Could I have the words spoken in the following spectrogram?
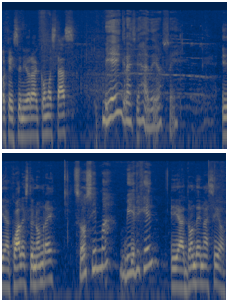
Ok, señora, ¿cómo estás? Bien, gracias a Dios, sí. ¿Y uh, cuál es tu nombre? Sosima, virgen, ¿Y uh, dónde nació?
